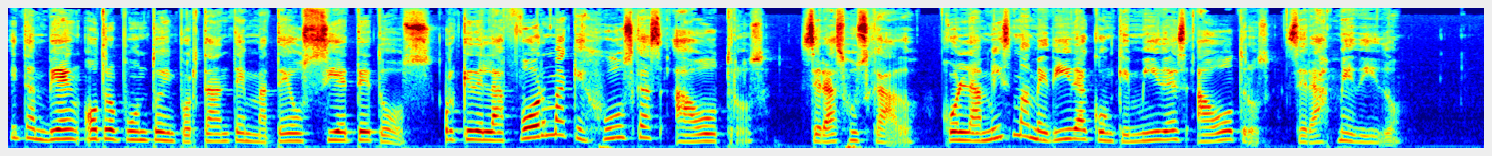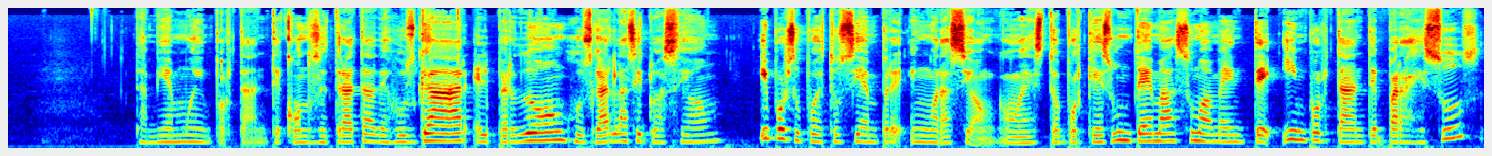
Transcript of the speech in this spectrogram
Y también otro punto importante en Mateo 7:2. Porque de la forma que juzgas a otros, serás juzgado. Con la misma medida con que mides a otros, serás medido. También muy importante cuando se trata de juzgar el perdón, juzgar la situación. Y por supuesto siempre en oración con esto, porque es un tema sumamente importante para Jesús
